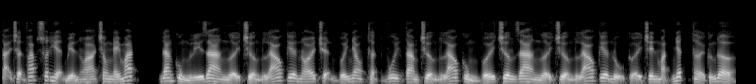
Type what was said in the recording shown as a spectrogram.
tại trận pháp xuất hiện biến hóa trong nháy mắt, đang cùng lý gia người trưởng lão kia nói chuyện với nhau thật vui, tam trưởng lão cùng với trương gia người trưởng lão kia nụ cười trên mặt nhất thời cứng đờ,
